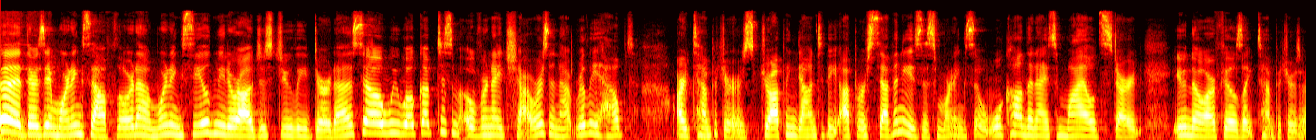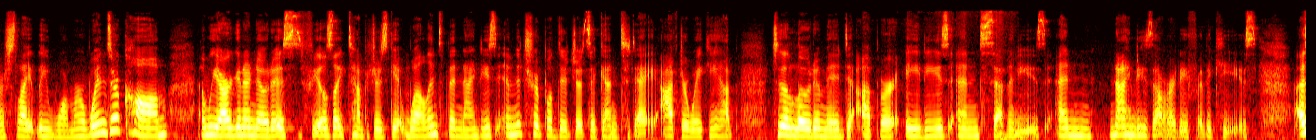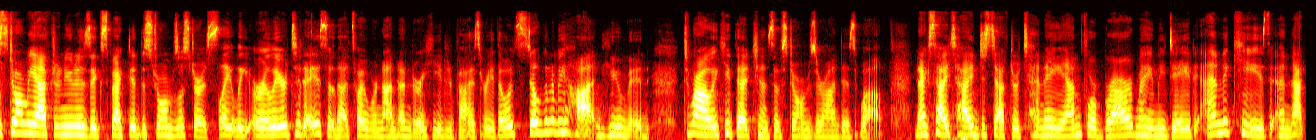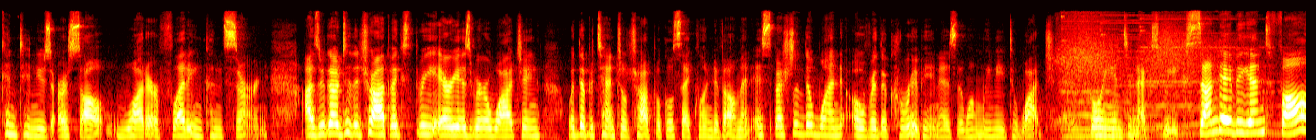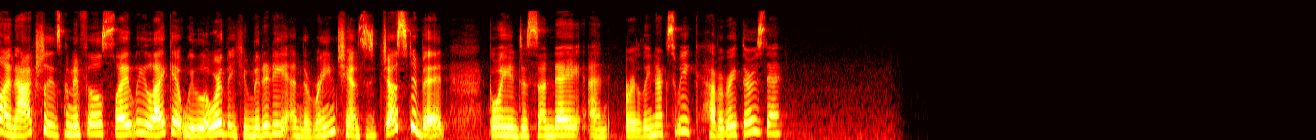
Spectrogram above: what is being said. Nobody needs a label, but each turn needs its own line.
Good Thursday morning, South Florida. Morning sealed meteorologist Julie Durda. So we woke up to some overnight showers and that really helped our temperatures dropping down to the upper 70s this morning. So we'll call it a nice mild start, even though our feels like temperatures are slightly warmer. Winds are calm, and we are going to notice feels like temperatures get well into the 90s in the triple digits again today after waking up to the low to mid to upper 80s and 70s and 90s already for the Keys. A stormy afternoon is expected. The storms will start slightly earlier today, so that's why we're not under a heat advisory, though it's still going to be hot and humid. Tomorrow we keep that chance of storms around as well. Next high tide just after 10 a.m. for Broward, Miami-Dade, and the Keys, and that continues our salt water flooding concern. As we go to the tropics, three areas we're watching with the potential tropical cyclone development, especially the one over the Caribbean is the one we need to watch going into next week. Sunday begins fall, and actually it's going to feel slightly like it. We lower the humidity and the rain chances just a bit going into Sunday and early next week. Have a great Thursday.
